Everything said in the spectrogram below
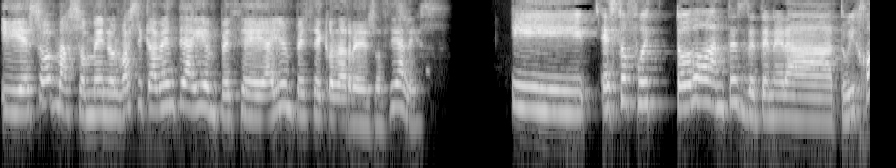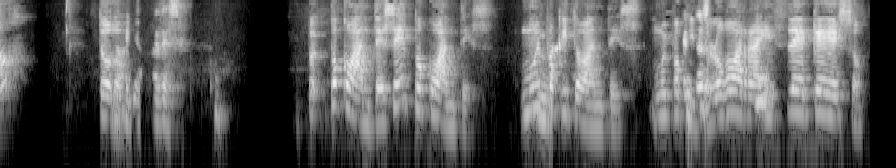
Y eso más o menos, básicamente ahí empecé, ahí empecé con las redes sociales. ¿Y esto fue todo antes de tener a tu hijo? Todo. poco antes, ¿eh? Poco antes. Muy poquito antes. Muy poquito. Luego a raíz de que eso.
